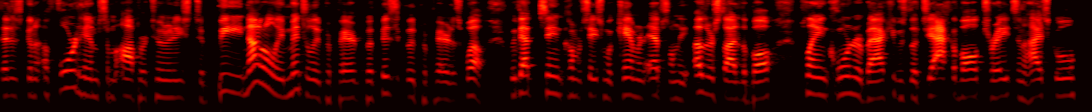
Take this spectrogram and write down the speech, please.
that is going to afford him some opportunities to be not only mentally prepared, but physically prepared as well. We've had the same conversation with Cameron Epps on the other side of the ball, playing cornerback. He was the jack of all trades in high school.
